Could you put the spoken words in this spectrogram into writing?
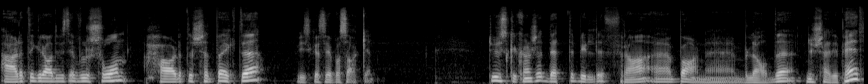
Er dette gradvis evolusjon? Har dette skjedd på ekte? Vi skal se på saken. Du husker kanskje dette bildet fra eh, barnebladet Nysgjerrig Per?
